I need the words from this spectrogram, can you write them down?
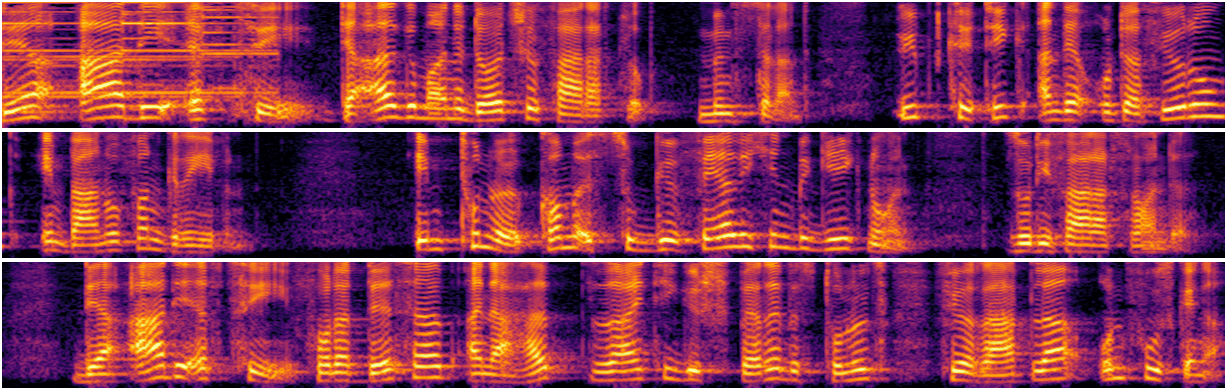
Der ADFC, der Allgemeine Deutsche Fahrradclub Münsterland, übt Kritik an der Unterführung im Bahnhof von Greven. Im Tunnel komme es zu gefährlichen Begegnungen, so die Fahrradfreunde. Der ADFC fordert deshalb eine halbseitige Sperre des Tunnels für Radler und Fußgänger.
